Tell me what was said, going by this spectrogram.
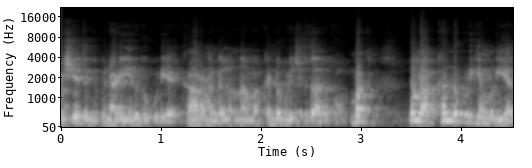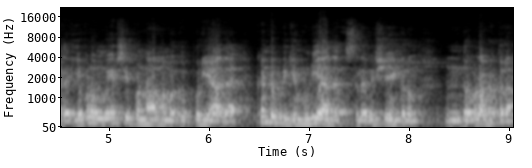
விஷயத்துக்கு பின்னாடியும் இருக்கக்கூடிய காரணங்கள் நம்ம கண்டுபிடிச்சிட்டு தான் இருக்கோம். பட் நம்ம கண்டுபிடிக்க முடியாத எவ்வளவு முயற்சி பண்ணாலும் நமக்கு புரியாத கண்டுபிடிக்க முடியாத சில விஷயங்களும் இந்த உலகத்துல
